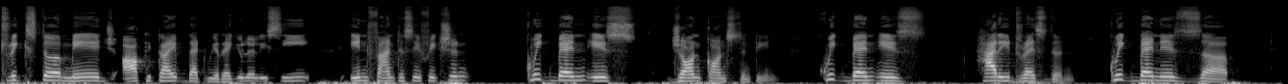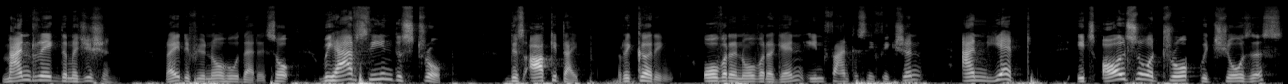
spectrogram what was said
trickster mage archetype that we regularly see in fantasy fiction. Quick Ben is John Constantine. Quick Ben is Harry Dresden. Quick Ben is uh, Mandrake the magician, right? If you know who that is. So we have seen this trope, this archetype recurring over and over again in fantasy fiction, and yet it's also a trope which shows us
